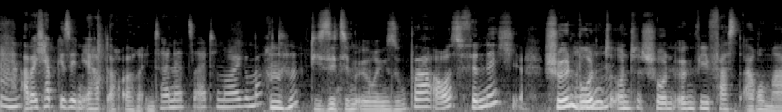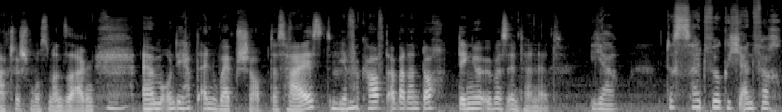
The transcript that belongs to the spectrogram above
Mhm. Aber ich habe gesehen, ihr habt auch eure Internetseite neu gemacht. Mhm. Die sieht im Übrigen super aus, finde ich. Schön mhm. bunt und schon irgendwie fast aromatisch, muss man sagen. Mhm. Ähm, und ihr habt einen Webshop. Das heißt, ihr mhm. verkauft aber dann doch Dinge übers Internet. Ja, das ist halt wirklich einfach.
